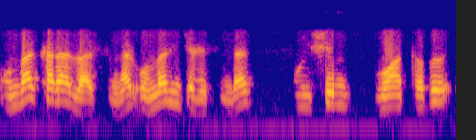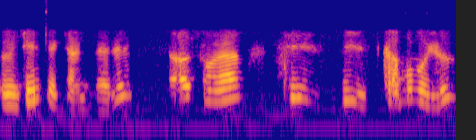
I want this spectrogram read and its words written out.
Onlar karar versinler, onlar incelesinler. Bu işin muhatabı öncelikle kendileri. Daha sonra siz, biz, kamuoyu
